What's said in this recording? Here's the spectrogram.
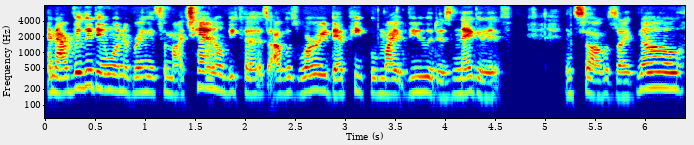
And I really didn't want to bring it to my channel because I was worried that people might view it as negative. And so I was like, no,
